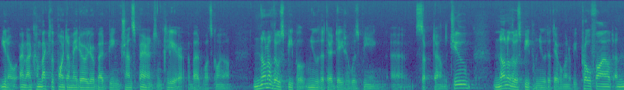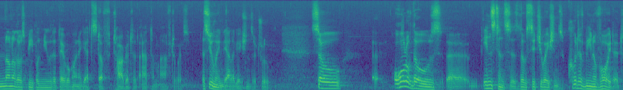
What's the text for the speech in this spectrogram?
You know, and I come back to the point I made earlier about being transparent and clear about what's going on. None of those people knew that their data was being uh, sucked down the tube. None of those people knew that they were going to be profiled, and none of those people knew that they were going to get stuff targeted at them afterwards assuming the allegations are true. So uh, all of those uh, instances, those situations, could have been avoided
